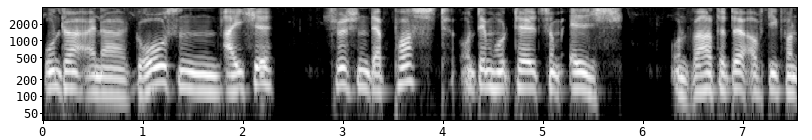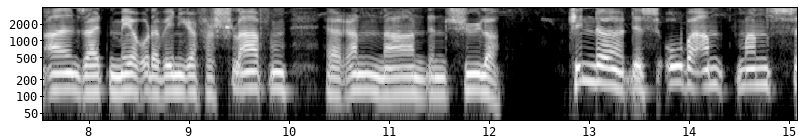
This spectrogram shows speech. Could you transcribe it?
unter einer großen Eiche zwischen der Post und dem Hotel zum Elch und wartete auf die von allen Seiten mehr oder weniger verschlafen herannahenden Schüler. Kinder des Oberamtmanns,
